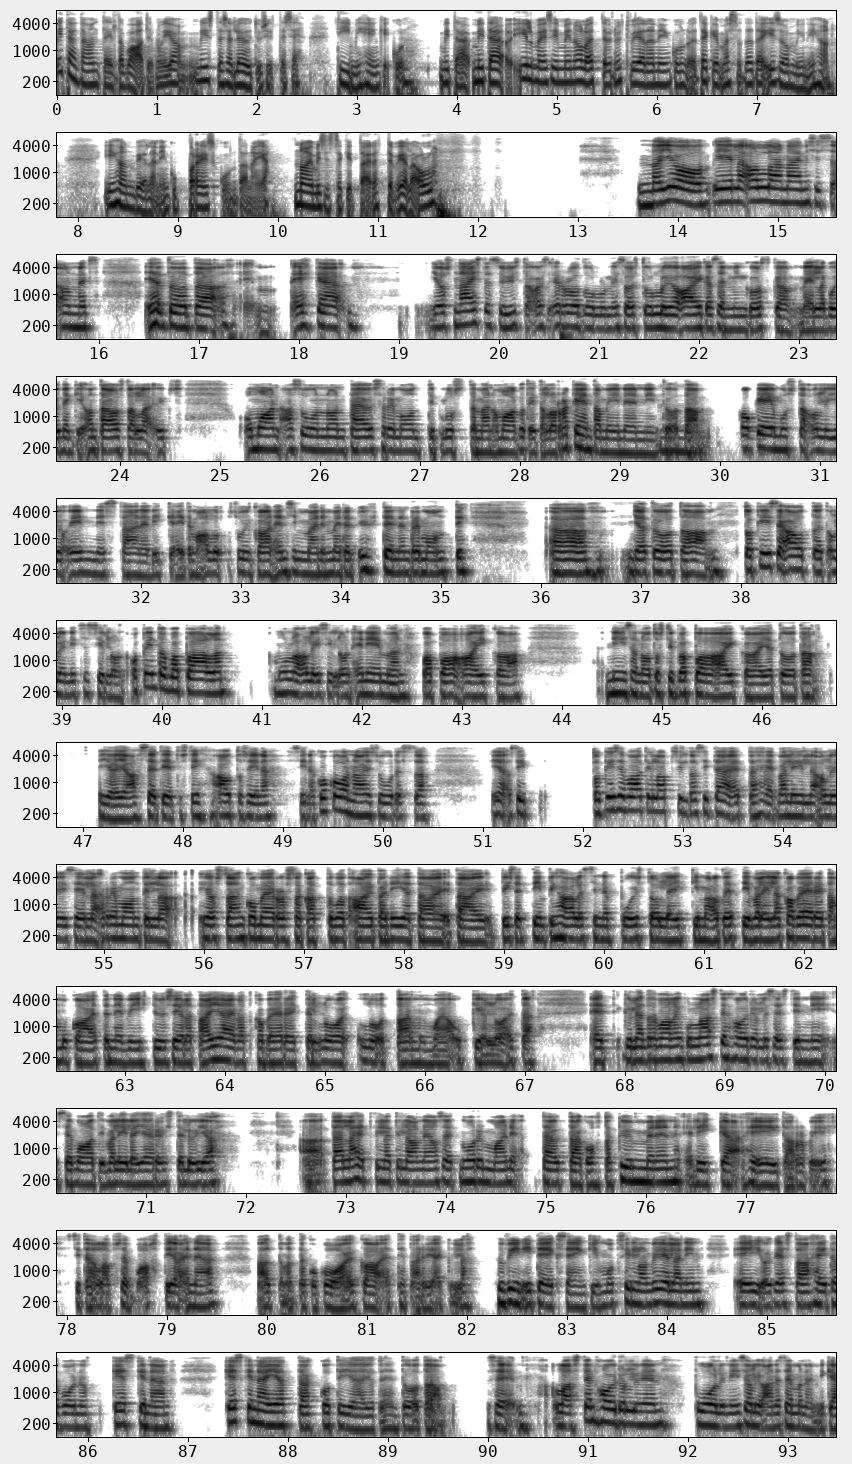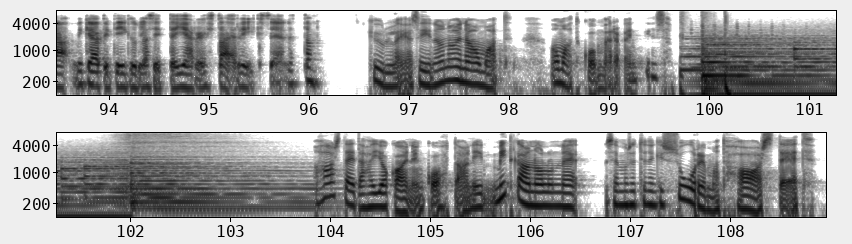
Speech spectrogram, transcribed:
mitä tämä on teiltä vaatinut ja mistä se löytyi sitten se tiimihenki, kun mitä, mitä ilmeisimmin olette nyt vielä niin kuin tekemässä tätä isommin ihan, ihan vielä niin kuin pariskuntana ja naimisissakin taidatte vielä olla. No joo, vielä ollaan naimisissa onneksi. Ja tuota, ehkä jos näistä syistä olisi ero tullut, niin se olisi tullut jo aikaisemmin, koska meillä kuitenkin on taustalla yksi oman asunnon täysremontti plus tämän omakotitalon rakentaminen, niin tuota, mm. kokemusta oli jo ennestään, eli ei tämä ollut suinkaan ensimmäinen meidän yhteinen remontti. ja tuota, toki se auttoi, että olin itse silloin opintovapaalla. Mulla oli silloin enemmän vapaa-aikaa, niin sanotusti vapaa-aikaa, ja, tuota, ja, ja se tietysti auttoi siinä, siinä kokonaisuudessa. Ja sitten Toki se vaati lapsilta sitä, että he välillä oli siellä remontilla jossain komerossa kattuvat iPadia tai, tai pistettiin pihalle sinne puistoon leikkimään, otettiin välillä kavereita mukaan, että ne viihtyy siellä tai jäivät kavereiden luo, luo tai mummo ja ukkien luo, että et kyllä tavallaan kun lastenhoidollisesti niin se vaati välillä järjestelyjä. Tällä hetkellä tilanne on se, että nuorimmainen täyttää kohta kymmenen, eli he ei tarvitse sitä lapsen vahtia enää välttämättä koko aikaa, että he pärjää kyllä hyvin itsekseenkin, mutta silloin vielä niin ei oikeastaan heitä voinut keskenään, keskenään jättää kotia, joten tuota, se lastenhoidollinen puoli, niin se oli aina semmoinen, mikä, mikä piti kyllä sitten järjestää erikseen. Että. Kyllä, ja siinä on aina omat, omat kommervenkinsä. Haasteitahan jokainen kohtaa, niin mitkä on ollut ne semmoiset jotenkin suurimmat haasteet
